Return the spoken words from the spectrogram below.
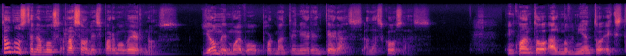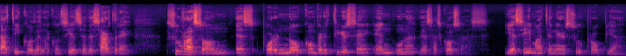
todos tenemos razones para movernos. Yo me muevo por mantener enteras a las cosas. En cuanto al movimiento extático de la conciencia de Sartre, su razón es por no convertirse en una de esas cosas y así mantener su propia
